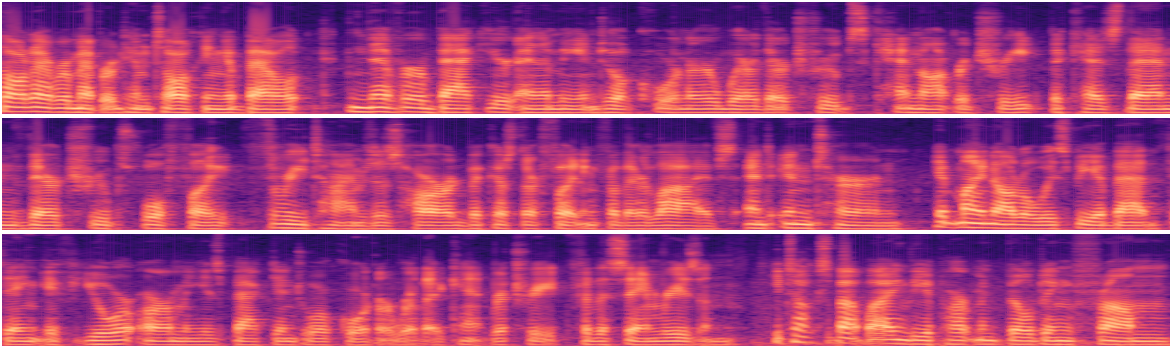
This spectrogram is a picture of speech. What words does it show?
thought I remembered him talking about never back your enemy into a corner where their troops cannot retreat because then their troops will fight three times as hard because they're fighting for their lives. And in turn, it might not always be a bad thing if your army is backed into a corner where they can't retreat for the same reason. He talks about buying the apartment building from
